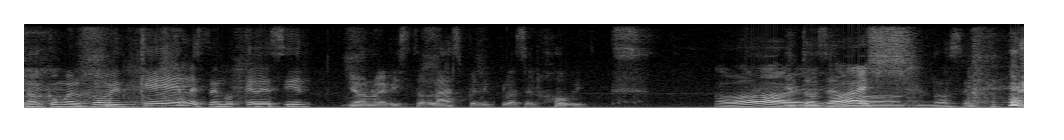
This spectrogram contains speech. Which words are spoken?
No como el Hobbit. ¿Qué les tengo que decir? Yo no he visto las películas del Hobbit. Entonces No, sé.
